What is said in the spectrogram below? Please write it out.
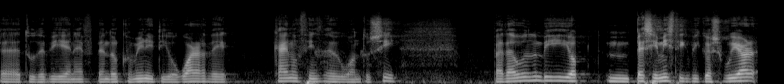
uh, to the VNF vendor community or what are the kind of things that we want to see. But I wouldn't be op- mm, pessimistic because we are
